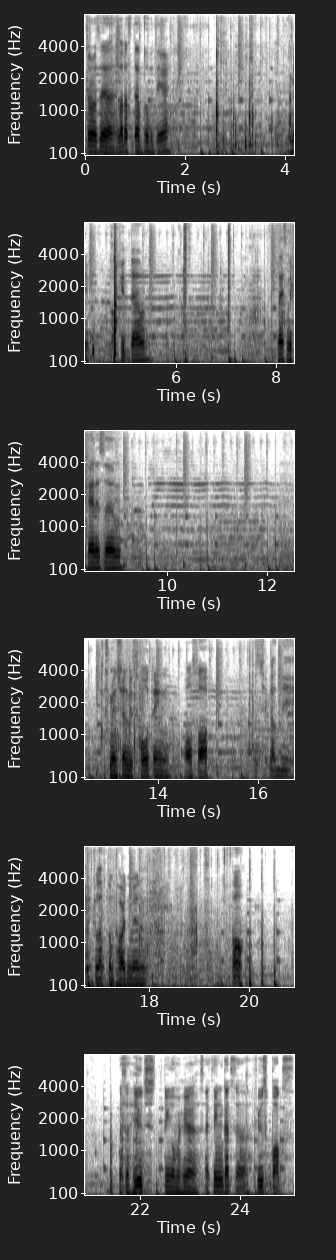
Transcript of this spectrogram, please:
There's a lot of stuff over there. Let me lock it down. Nice mechanism. Just mentioned this whole thing all soft. Let's check out the glove compartment. Oh, there's a huge thing over here. I think that's a fuse box.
